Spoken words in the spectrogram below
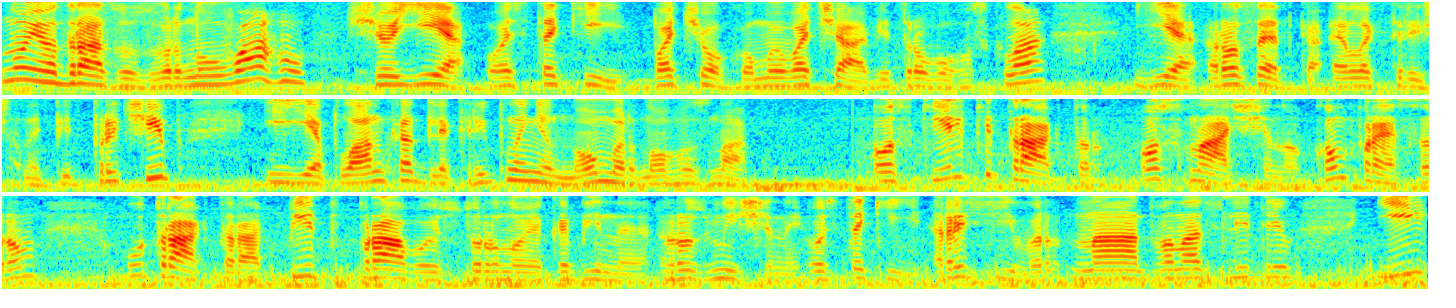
Ну і одразу зверну увагу, що є ось такий бачок омивача вітрового скла, є розетка електрична під причіп і є планка для кріплення номерного знаку. Оскільки трактор оснащено компресором, у трактора під правою стороною кабіни розміщений ось такий ресівер на 12 літрів і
